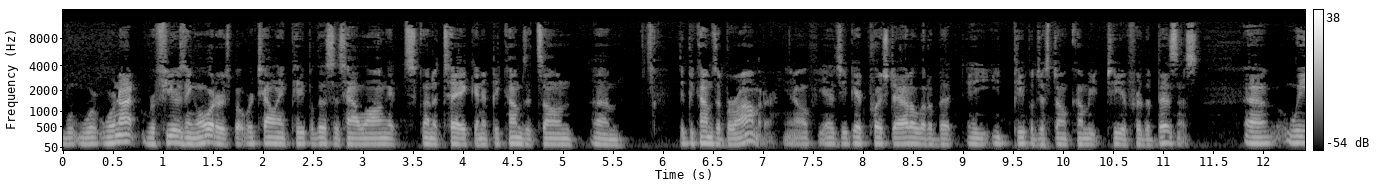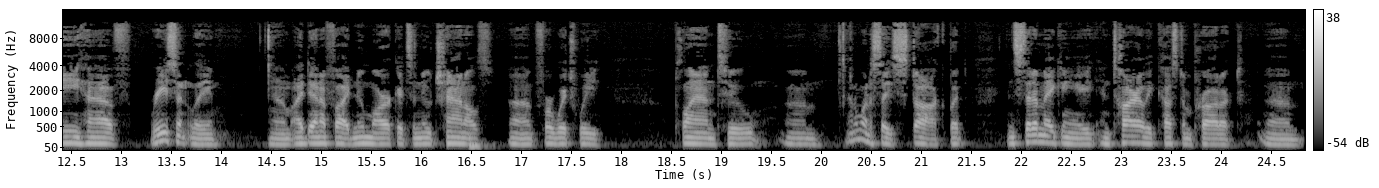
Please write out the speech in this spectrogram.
we're, we're not refusing orders, but we're telling people this is how long it's going to take, and it becomes its own. Um, it becomes a barometer. You know, if, as you get pushed out a little bit, you, people just don't come to you for the business. Uh, we have recently um, identified new markets and new channels uh, for which we plan to. Um, I don't want to say stock, but instead of making an entirely custom product um,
